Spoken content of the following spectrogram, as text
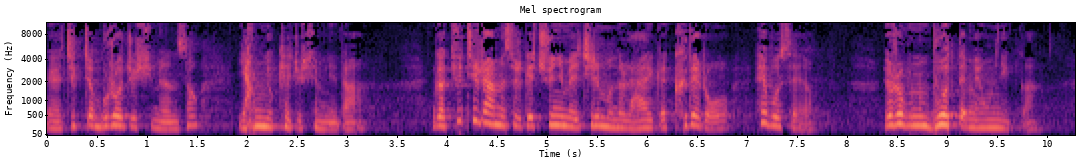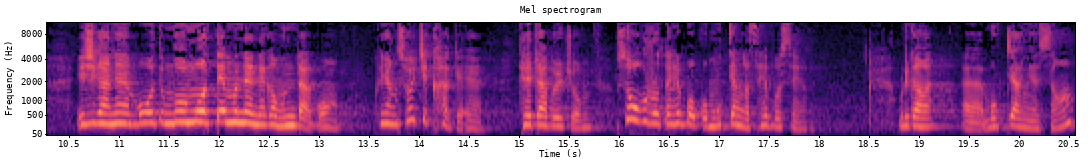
예, 직접 물어주시면서 양육해 주십니다. 그러니까 큐티를 하면서 이렇게 주님의 질문을 나에게 그대로 해보세요. 여러분은 무엇 때문에 옵니까? 이 시간에 모든 뭐, 뭐 때문에 내가 온다고 그냥 솔직하게 대답을 좀 속으로도 해보고 목장 가서 해보세요. 우리가 목장에서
